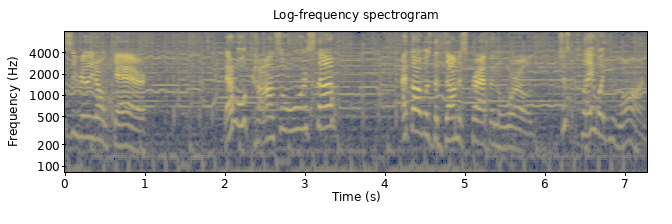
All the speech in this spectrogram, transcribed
Honestly really don't care. That whole console war stuff, I thought was the dumbest crap in the world. Just play what you want.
